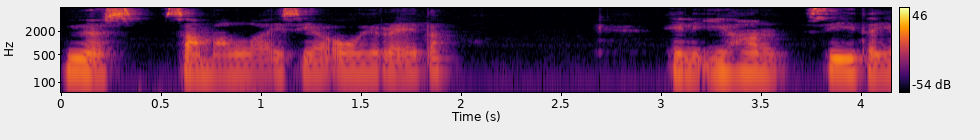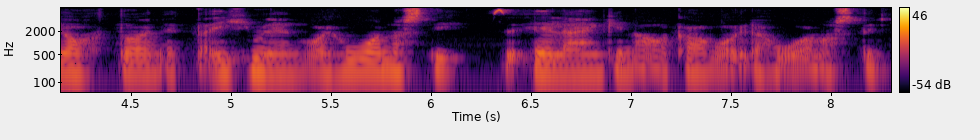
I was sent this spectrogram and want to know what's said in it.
myös samanlaisia oireita. Eli ihan siitä johtuen, että ihminen voi huonosti, se eläinkin alkaa voida huonosti.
